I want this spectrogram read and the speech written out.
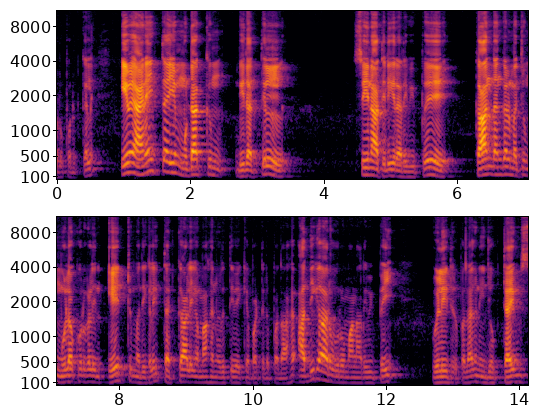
ஒரு பொருட்கள். இவை அனைத்தையும் முடக்கும் விதத்தில் சீனா திடீர் அறிவிப்பு காந்தங்கள் மற்றும் மூலக்கூறுகளின் ஏற்றுமதிகளை தற்காலிகமாக நிறுத்தி வைக்கப்பட்டிருப்பதாக அதிகாரபூர்வமான அறிவிப்பை வெளியிட்டிருப்பதாக நியூயோர்க் டைம்ஸ்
